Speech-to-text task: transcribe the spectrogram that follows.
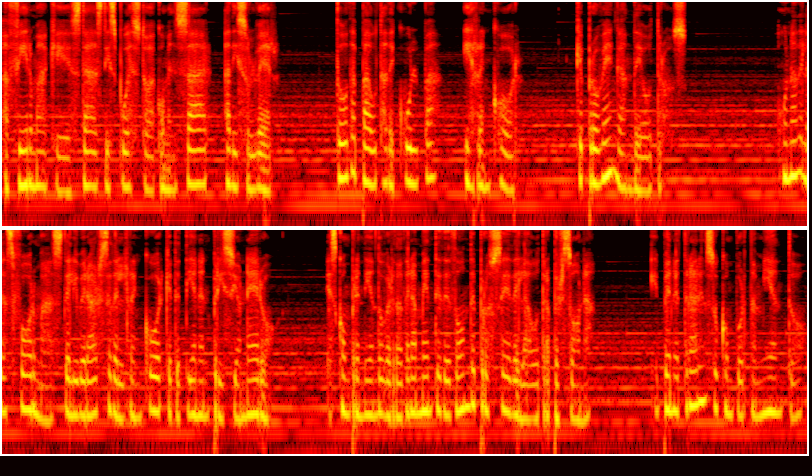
Afirma que estás dispuesto a comenzar a disolver toda pauta de culpa y rencor que provengan de otros. Una de las formas de liberarse del rencor que te tienen prisionero es comprendiendo verdaderamente de dónde procede la otra persona y penetrar en su comportamiento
